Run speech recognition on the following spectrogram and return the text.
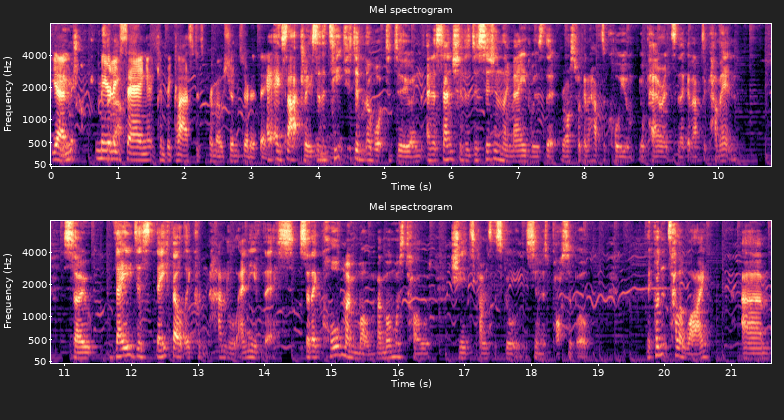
Yeah, you know, me- to merely saying it can be classed as promotion, sort of thing. Exactly. So the teachers didn't know what to do, and, and essentially the decision they made was that Ross, we're going to have to call your, your parents, and they're going to have to come in. So they just they felt they couldn't handle any of this. So they called my mum. My mum was told she needs to come into the school as soon as possible. They couldn't tell her why. Um,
